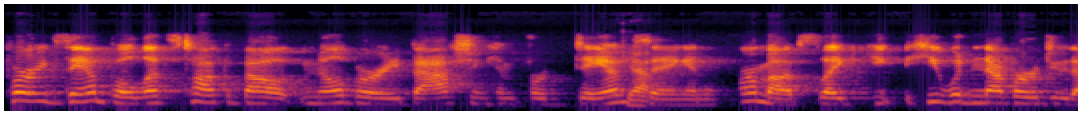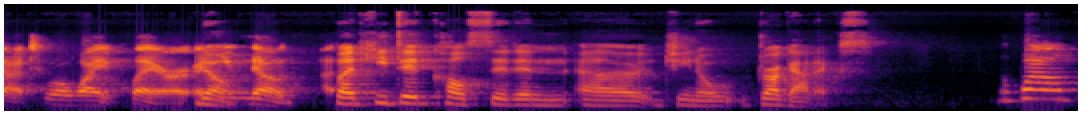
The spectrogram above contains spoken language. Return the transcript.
For example, let's talk about Milbury bashing him for dancing and warm ups. Like he, he would never do that to a white player, and No. you know that. But he did call Sid and uh, Gino drug addicts. Well,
